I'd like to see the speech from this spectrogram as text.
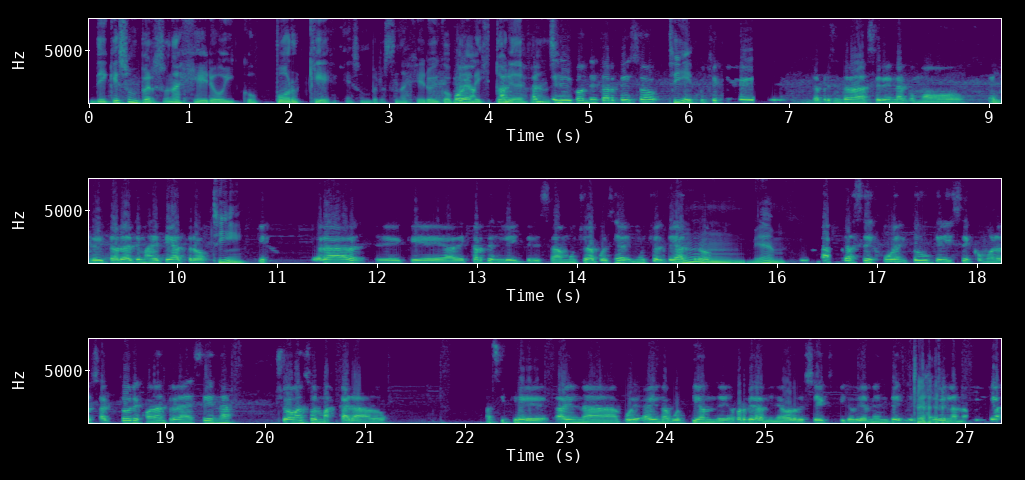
de que es un personaje heroico. ¿Por qué es un personaje heroico para la historia de an- Francia? Antes de contestarte eso, Sí. escuché que la presentaron a Serena como entrevistadora de temas de teatro. Sí. Aclarar eh, que a Descartes le interesaba mucho la poesía y mucho el teatro. Mm, bien. Una frase de juventud que dice, como los actores cuando entran a la escena, yo avanzo enmascarado. Así que hay una, hay una cuestión de, aparte era admirador de Shakespeare, obviamente, se ve en la novela.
